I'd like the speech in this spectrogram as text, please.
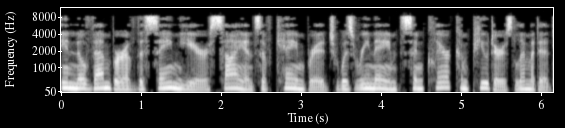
In November of the same year Science of Cambridge was renamed Sinclair Computers Limited.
